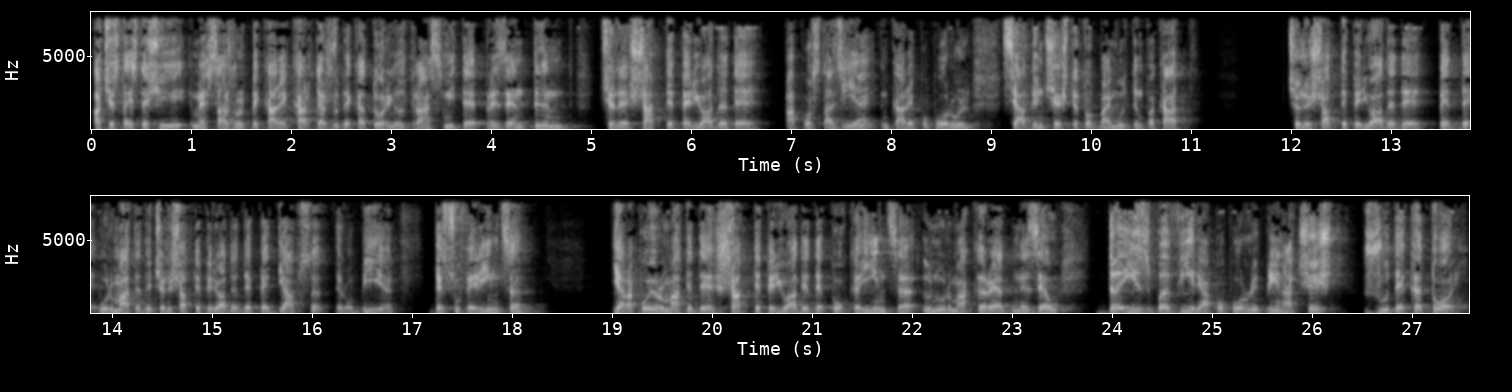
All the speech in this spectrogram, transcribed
Acesta este și mesajul pe care Cartea Judecătorii îl transmite, prezentând cele șapte perioade de apostazie, în care poporul se adâncește tot mai mult în păcat, cele șapte perioade de pede- urmate de cele șapte perioade de pediapsă, de robie, de suferință, iar apoi urmate de șapte perioade de pocăință, în urma căreia Dumnezeu dă izbăvirea poporului prin acești judecători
